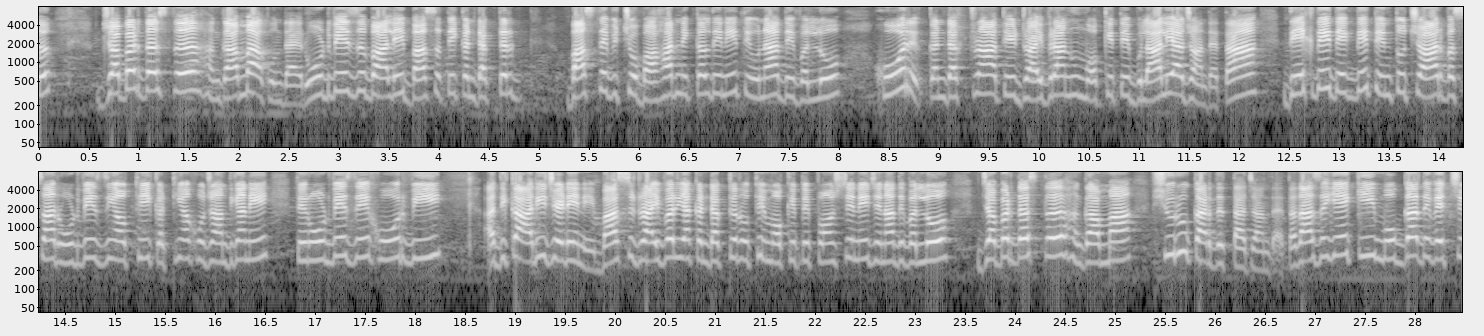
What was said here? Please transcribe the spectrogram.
ਜ਼ਬਰਦਸਤ ਹੰਗਾਮਾ ਹੁੰਦਾ ਹੈ। ਰੋਡਵੇਜ਼ ਵਾਲੇ ਬੱਸ ਅਤੇ ਕੰਡਕਟਰ ਬੱਸ ਦੇ ਵਿੱਚੋਂ ਬਾਹਰ ਨਿਕਲਦੇ ਨੇ ਤੇ ਉਹਨਾਂ ਦੇ ਵੱਲੋਂ ਹੋਰ ਕੰਡਕਟਰਾਂ ਅਤੇ ਡਰਾਈਵਰਾਂ ਨੂੰ ਮੌਕੇ ਤੇ ਬੁਲਾ ਲਿਆ ਜਾਂਦਾ ਹੈ। ਤਾਂ ਦੇਖਦੇ ਹੀ ਦੇਖਦੇ ਤਿੰਨ ਤੋਂ ਚਾਰ ਬੱਸਾਂ ਰੋਡਵੇਜ਼ ਦੀਆਂ ਉੱਥੇ ਇਕੱਠੀਆਂ ਹੋ ਜਾਂਦੀਆਂ ਨੇ ਤੇ ਰੋਡਵੇਜ਼ ਦੇ ਹੋਰ ਵੀ ਅਧਿਕਾਰੀ ਜਿਹੜੇ ਨੇ, ਬੱਸ ਡਰਾਈਵਰ ਜਾਂ ਕੰਡਕਟਰ ਉੱਥੇ ਮੌਕੇ ਤੇ ਪਹੁੰਚਦੇ ਨੇ, ਜਿਨ੍ਹਾਂ ਦੇ ਵੱਲੋਂ ਜ਼ਬਰਦਸਤ ਹੰਗਾਮਾ ਸ਼ੁਰੂ ਕਰ ਦਿੱਤਾ ਜਾਂਦਾ ਹੈ ਤਾਂ ਦੱਸ ਦਈਏ ਕਿ ਮੋਗਾ ਦੇ ਵਿੱਚ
